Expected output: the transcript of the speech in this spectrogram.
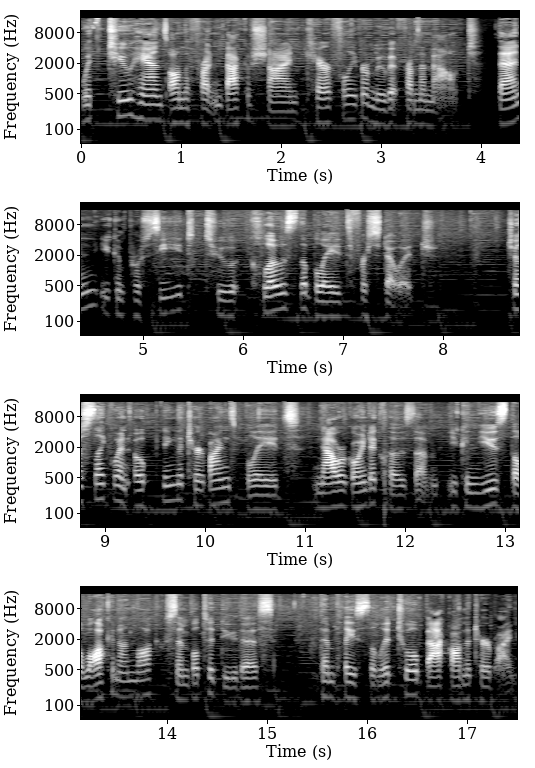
With two hands on the front and back of Shine, carefully remove it from the mount. Then you can proceed to close the blades for stowage. Just like when opening the turbine's blades, now we're going to close them. You can use the lock and unlock symbol to do this, then place the lid tool back on the turbine.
